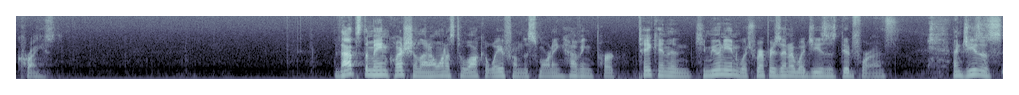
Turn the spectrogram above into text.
Christ? That's the main question that I want us to walk away from this morning, having partaken in communion, which represented what Jesus did for us. And Jesus,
